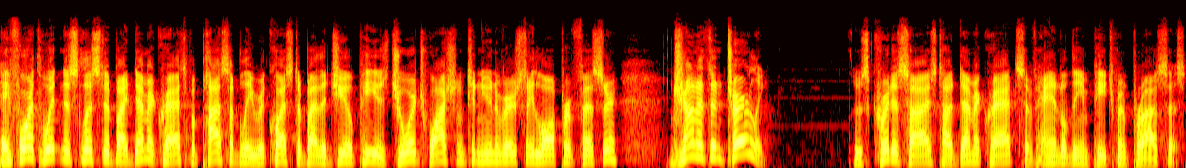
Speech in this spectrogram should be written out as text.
A fourth witness listed by Democrats but possibly requested by the GOP is George Washington University law professor Jonathan Turley, who's criticized how Democrats have handled the impeachment process.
